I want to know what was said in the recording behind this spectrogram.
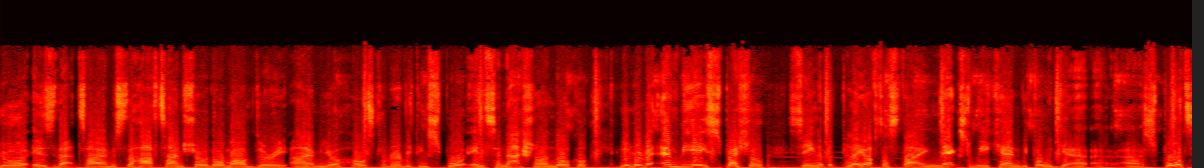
Sure is that time. It's the halftime show with Omar Duri. I am your host, covering everything sport, international and local. A little bit of an NBA special, seeing that the playoffs are starting next weekend. We thought we'd get a, a, a sports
